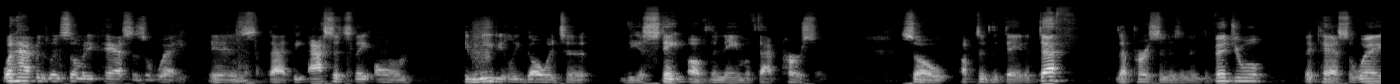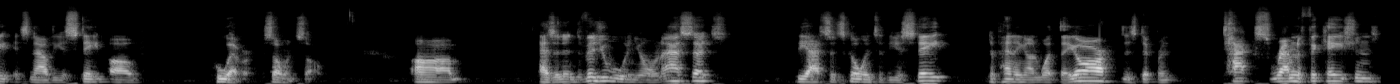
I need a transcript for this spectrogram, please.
What happens when somebody passes away is that the assets they own immediately go into the estate of the name of that person. So up to the date of death, that person is an individual. They pass away. It's now the estate of whoever, so and so. Um, as an individual, when you own assets, the assets go into the estate, depending on what they are. There's different tax ramifications.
